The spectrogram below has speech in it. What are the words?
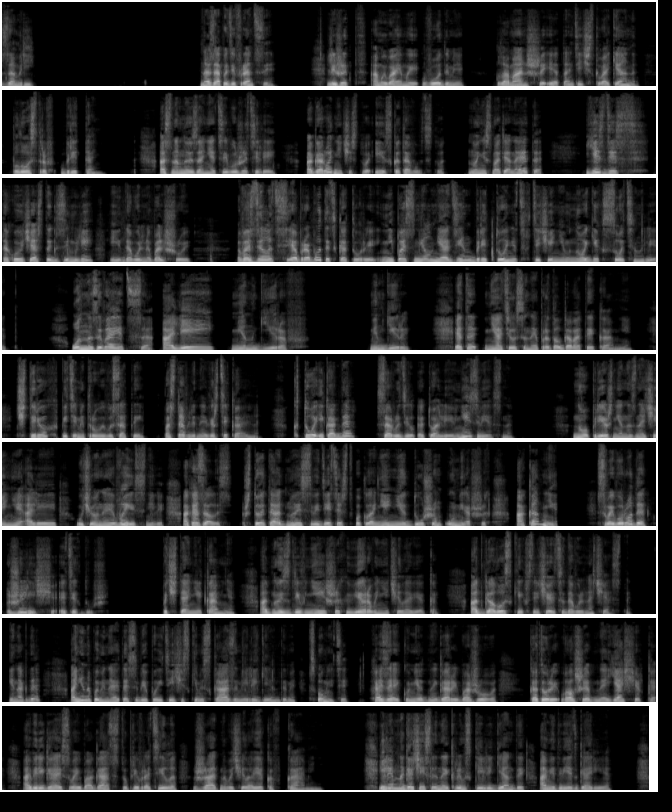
Замри. На западе Франции лежит омываемый водами Ла-Манша и Атлантического океана полуостров Британь. Основное занятие его жителей – огородничество и скотоводство. Но, несмотря на это, есть здесь такой участок земли, и довольно большой, возделать и обработать который не посмел ни один бретонец в течение многих сотен лет. Он называется аллеей менгиров. Менгиры — это неотесанные продолговатые камни, четырех-пятиметровой высоты, поставленные вертикально. Кто и когда соорудил эту аллею, неизвестно. Но прежнее назначение аллеи ученые выяснили. Оказалось, что это одно из свидетельств поклонения душам умерших, а камни — своего рода жилище этих душ. Почитание камня — одно из древнейших верований человека. Отголоски их встречаются довольно часто. Иногда они напоминают о себе поэтическими сказами и легендами. Вспомните хозяйку Медной горы Бажова, которой волшебная ящерка, оберегая свои богатства, превратила жадного человека в камень. Или многочисленные крымские легенды о Медведь-горе,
